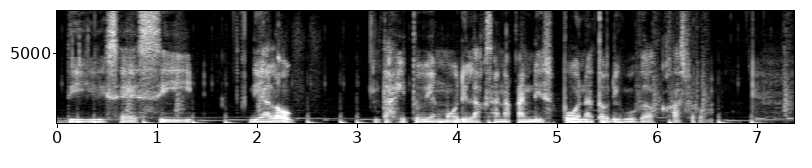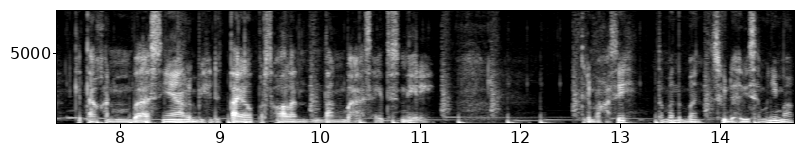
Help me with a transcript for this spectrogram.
di sesi dialog, entah itu yang mau dilaksanakan di Spoon atau di Google Classroom. Kita akan membahasnya lebih detail persoalan tentang bahasa itu sendiri. Terima kasih teman-teman sudah bisa menyimak.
